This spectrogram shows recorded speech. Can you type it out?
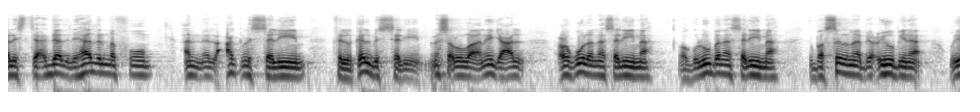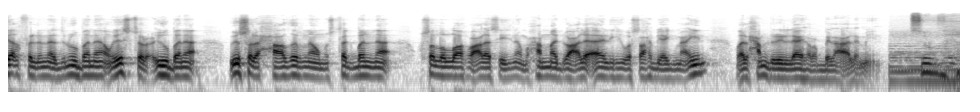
الاستعداد لهذا المفهوم أن العقل السليم في القلب السليم. نسأل الله أن يجعل عقولنا سليمة وقلوبنا سليمة يبصرنا بعيوبنا ويغفر لنا ذنوبنا ويستر عيوبنا ويصلح حاضرنا ومستقبلنا. وصلى الله على سيدنا محمد وعلى آله وصحبه أجمعين. والحمد لله رب العالمين. سبحانك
